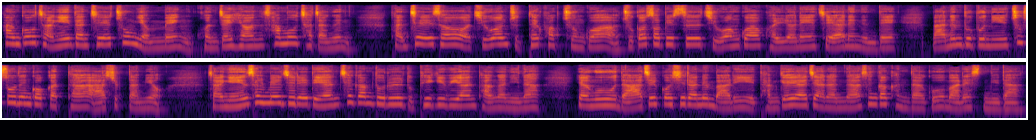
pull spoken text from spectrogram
한국장애인단체 총연맹 권재현 사무차장은 단체에서 지원 주택 확충과 주거서비스 지원과 관련해 제안했는데 많은 부분이 축소된 것 같아 아쉽다며 장애인 삶의 질에 대한 체감도를 높이기 위한 방안이나 향후 나아질 것이라는 말이 담겨야 하지 않았나 생각한다고 말했습니다.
